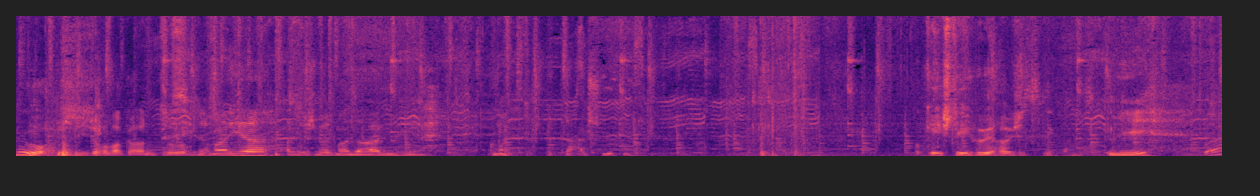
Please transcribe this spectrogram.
Ja, das sieht doch aber gar nicht so. Wieder mal hier, also ich würde mal sagen, hier. Guck mal, das ist total schnüffig. Okay, ich stehe höher, habe ich jetzt nicht ganz. Nee. Aber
